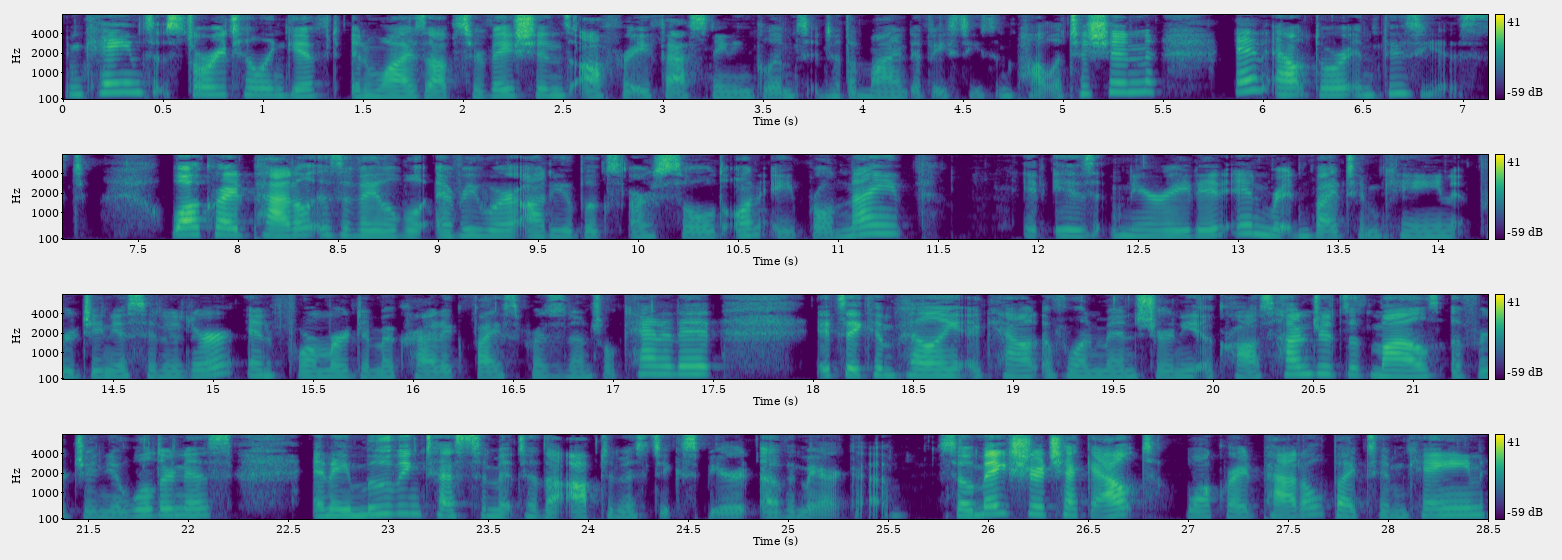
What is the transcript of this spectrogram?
And Kaine's storytelling gift and wise observations offer a fascinating glimpse into the mind of a seasoned politician and outdoor enthusiast. Walk Ride Paddle is available everywhere audiobooks are sold on April 9th. It is narrated and written by Tim Kaine, Virginia Senator and former Democratic vice presidential candidate. It's a compelling account of one man's journey across hundreds of miles of Virginia wilderness and a moving testament to the optimistic spirit of America. So make sure to check out Walk Ride Paddle by Tim Kaine.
